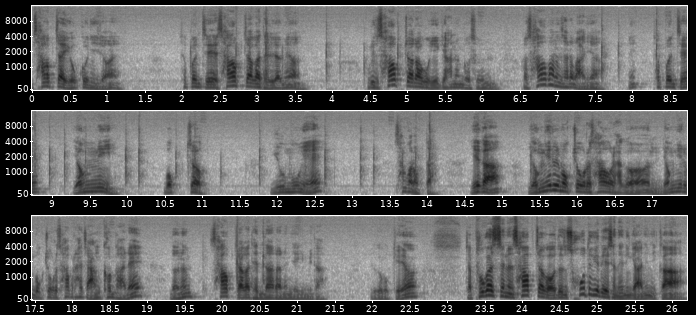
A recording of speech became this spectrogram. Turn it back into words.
사업자의 요건이죠. 첫 번째 사업자가 되려면 우리 사업자라고 얘기하는 것은 사업하는 사람 아니야. 예? 첫 번째 영리, 목적, 유무에 상관없다. 얘가 영리를 목적으로 사업을 하건 영리를 목적으로 사업을 하지 않건 간에 너는 사업자가 된다라는 얘기입니다. 읽어볼게요. 자, 부가세는 사업자가 얻은 소득에 대해서 내는 게 아니니까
